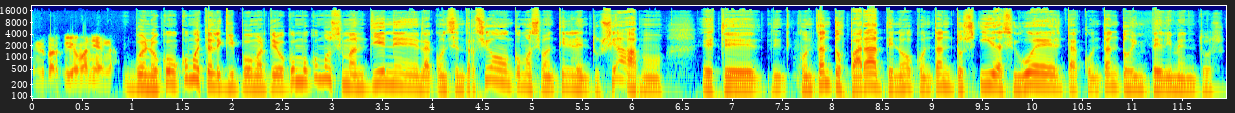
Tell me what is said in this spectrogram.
el partido de mañana. Bueno, ¿cómo, ¿cómo, está el equipo, Mateo? ¿Cómo, ¿Cómo se mantiene la concentración? ¿Cómo se mantiene el entusiasmo? este Con tantos parates, ¿no? Con tantos idas y vueltas, con tantos impedimentos.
